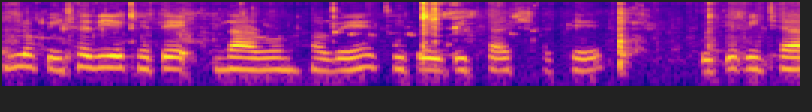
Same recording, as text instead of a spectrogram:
এগুলো পিঠা দিয়ে খেতে দারুণ হবে, চিতই পিঠার সাথে। রুটি পিঠা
